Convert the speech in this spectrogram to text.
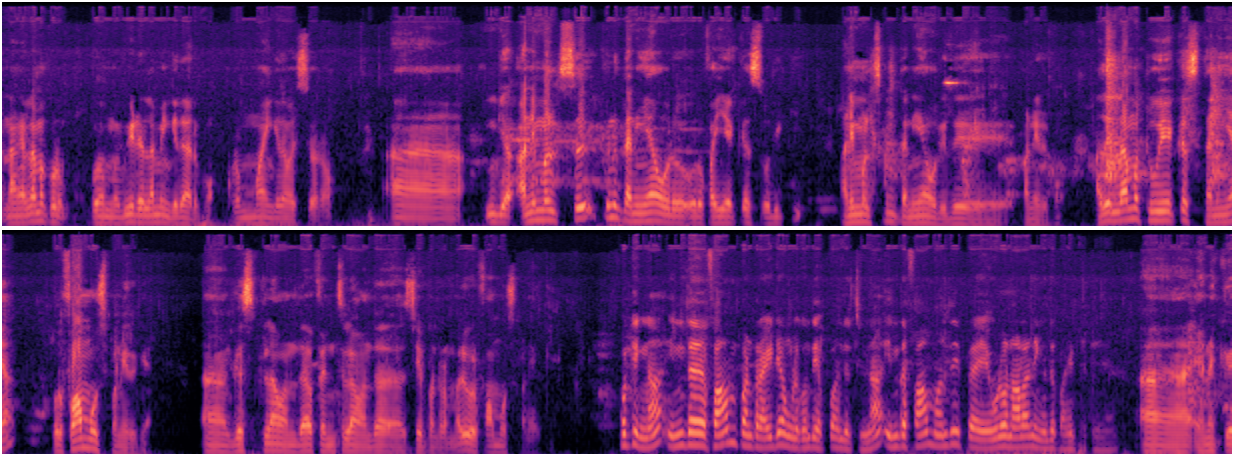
நாங்கள் எல்லாமே குடும்- வீடு எல்லாமே இங்கே தான் இருக்கோம். குடும்பமாக இங்கே தான் வச்சு வரோம் இங்கே அனிமல்ஸுக்குன்னு தனியாக ஒரு ஒரு ஃபைவ் ஏக்கர்ஸ் ஒதுக்கி அனிமல்ஸுக்குன்னு தனியாக ஒரு இது பண்ணியிருக்கோம். அது இல்லாமல் டூ ஏக்கர்ஸ் தனியாக ஒரு ஃபார்ம் ஹவுஸ் பண்ணியிருக்கேன். கெஸ்ட்லாம் வந்தால் ஃப்ரெண்ட்ஸ்லாம் வந்தால் ஸ்டே பண்ணுற மாதிரி ஒரு ஃபார்ம் ஹவுஸ் பண்ணியிருக்கேன். ஓகேங்கண்ணா இந்த ஃபார்ம் பண்ணுற ஐடியா உங்களுக்கு வந்து எப்போ வந்துருச்சுங்கன்னா இந்த ஃபார்ம் வந்து இப்போ எவ்வளோ நாளாக நீங்கள் வந்து ஆஹ் எனக்கு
